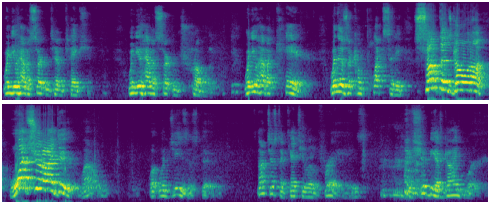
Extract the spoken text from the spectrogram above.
when you have a certain temptation, when you have a certain trouble, when you have a care, when there's a complexity, something's going on. What should I do? Well, what would Jesus do? It's not just a catchy little phrase. It should be a guide word.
